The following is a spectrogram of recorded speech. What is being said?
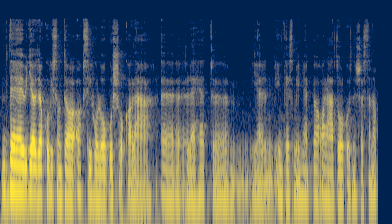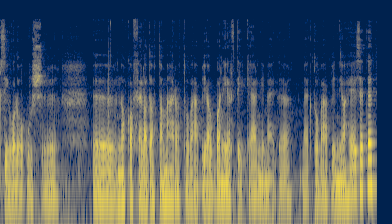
De ugye akkor viszont a, a pszichológusok alá e, lehet e, ilyen intézményekbe alá dolgozni, és aztán a pszichológus nak a feladata már a továbbiakban értékelni, meg, meg továbbvinni a helyzetet.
